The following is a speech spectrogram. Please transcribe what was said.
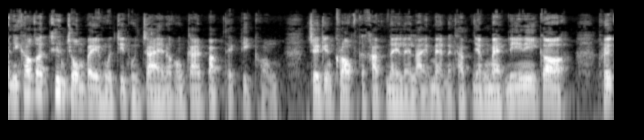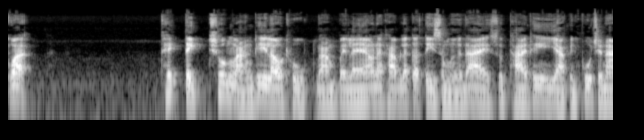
อันนี้เขาก็ชื่นชมไปหัวจิตหัวใจนะของการปรับเทคนิคของเจอร์เกนครอปนะครับในหลาย ๆ แมตช์นะครับ อย่างแมตช์นี้นี่ก็เขาเรียกว่าเทคนิคช่วงหลังที่เราถูกนำไปแล้วนะครับ แล้วก็ตีเสมอได้สุดท้ายที่อยากเป็นผู้ชนะ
